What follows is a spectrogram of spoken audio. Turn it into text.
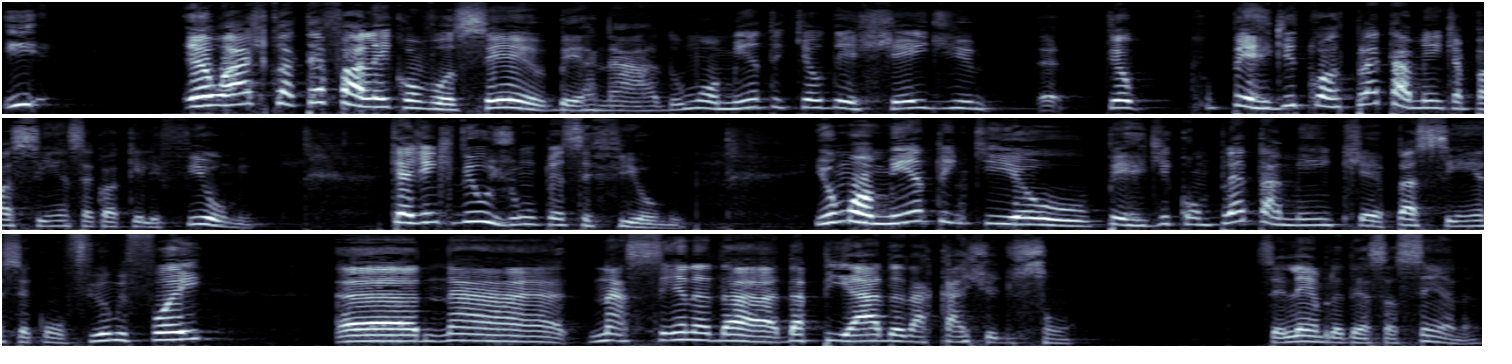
E eu acho que eu até falei com você, Bernardo, o momento em que eu deixei de. é, que eu perdi completamente a paciência com aquele filme. Que a gente viu junto esse filme. E o momento em que eu perdi completamente a paciência com o filme foi é, na, na cena da, da piada da caixa de som. Você lembra dessa cena?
